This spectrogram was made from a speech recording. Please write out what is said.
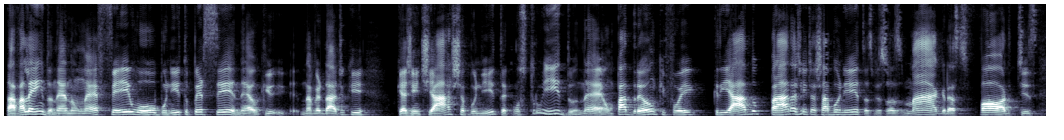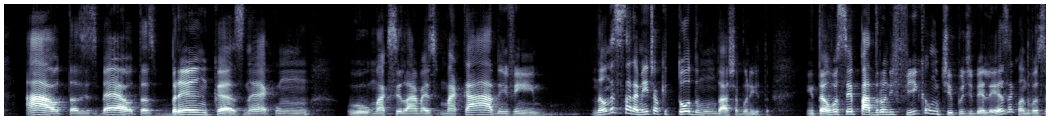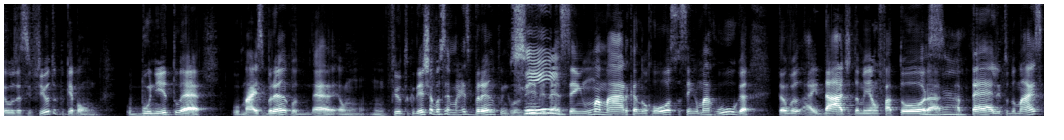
Tá valendo, né? Não é feio ou bonito per se, né? O que, na verdade, o que, o que a gente acha bonito é construído, né? É um padrão que foi criado para a gente achar bonito. As pessoas magras, fortes, altas, esbeltas, brancas, né? Com o maxilar mais marcado, enfim. Não necessariamente é o que todo mundo acha bonito. Então você padronifica um tipo de beleza quando você usa esse filtro, porque, bom, o bonito é o mais branco, né? É um, um, filtro que deixa você mais branco, inclusive, né? Sem uma marca no rosto, sem uma ruga. Então a idade também é um fator, a, a, pele e tudo mais.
